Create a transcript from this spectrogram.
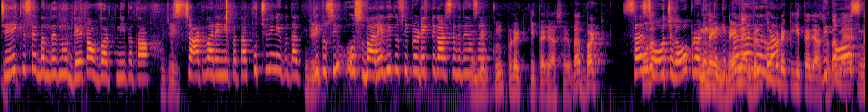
ਜੇ ਕਿਸੇ ਬੰਦੇ ਨੂੰ ਡੇਟ ਆਫ ਬਰਥ ਨਹੀਂ ਪਤਾ ਚਾਰਟ ਬਾਰੇ ਨਹੀਂ ਪਤਾ ਕੁਝ ਵੀ ਨਹੀਂ ਪਤਾ। ਕਿ ਤੁਸੀਂ ਉਸ ਬਾਰੇ ਵੀ ਤੁਸੀਂ ਪ੍ਰੋਡਿਕਟ ਕਰ ਸਕਦੇ ਹੋ ਸਰ? ਬਿਲਕੁਲ ਪ੍ਰੋਡਕਟ ਕੀਤਾ ਜਾ ਸਕਦਾ ਬਟ ਸਰ ਸੋਚ ਲਓ ਪ੍ਰੋਡਿਕਟ ਕੀਤਾ ਨਹੀਂ, ਨਹੀਂ, ਬਿਲਕੁਲ predict ਕੀਤਾ ਜਾ ਸਕਦਾ। ਮੈਂ-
